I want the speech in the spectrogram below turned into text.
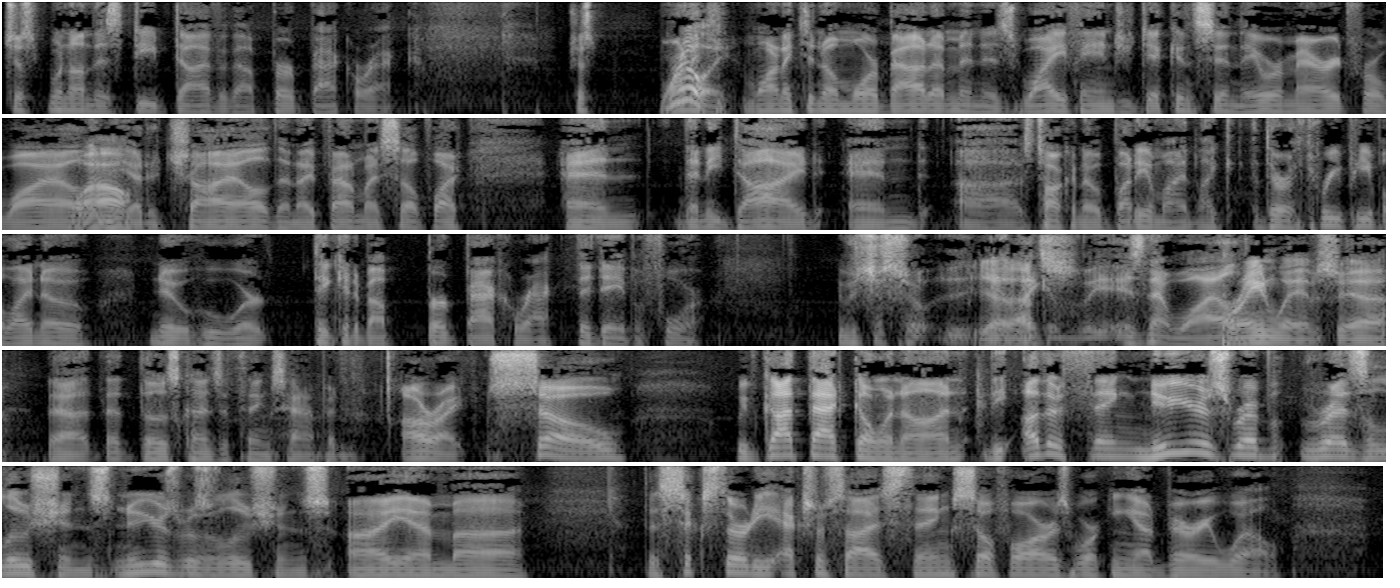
just went on this deep dive about Burt Bacharach. Just wanted Really? to, wanted to know more about him and his wife Angie Dickinson. They were married for a while, and Wow. he had a child. And I found myself watching. And then he died, and uh, I was talking to a buddy of mine. Like there are three people I know knew who were thinking about Burt Bacharach the day before. It was just so Yeah, like, that's isn't that wild? Brainwaves. Yeah. uh, that those kinds of things happen. All right, so we've got that going on. The other thing, New Year's rev- resolutions. New Year's resolutions. I am uh, the six thirty exercise thing so far is working out very well.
